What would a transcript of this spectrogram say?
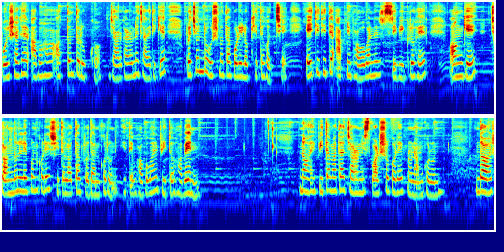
বৈশাখের আবহাওয়া অত্যন্ত রুক্ষ, যার কারণে চারিদিকে প্রচণ্ড উষ্ণতা পরিলক্ষিত হচ্ছে। এই তিথিতে আপনি ভগবানের শ্রীবিগ্রহের অঙ্গে চন্দন লেপন করে শীতলতা প্রদান করুন, এতে ভগবান প্রীত হবেন। নয়, পিতামাতার চরণ স্পর্শ করে প্রণাম করুন। দশ,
